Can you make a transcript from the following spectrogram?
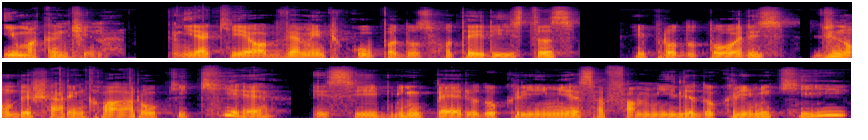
e uma cantina. E aqui é obviamente culpa dos roteiristas e produtores de não deixarem claro o que, que é esse império do crime, essa família do crime que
